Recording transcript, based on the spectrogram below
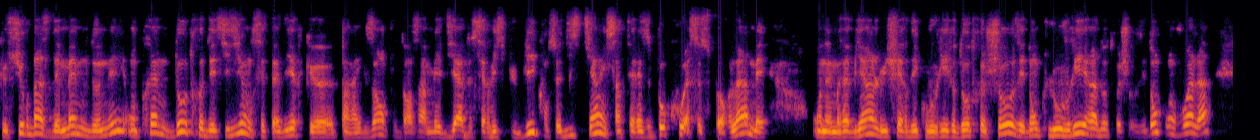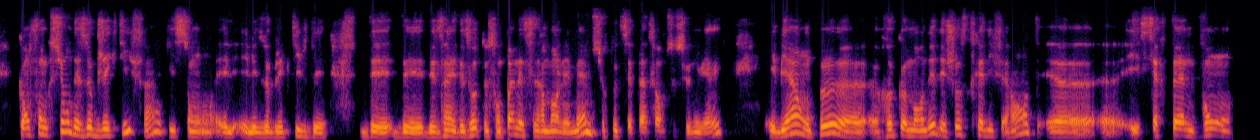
que sur base des mêmes données, on prenne d'autres décisions. C'est-à-dire que, par exemple, dans un média de service public, on se dit, tiens, il s'intéresse beaucoup à ce sport-là, mais on aimerait bien lui faire découvrir d'autres choses et donc l'ouvrir à d'autres choses. Et donc on voit là qu'en fonction des objectifs, hein, qui sont et, les objectifs des, des, des, uns et des autres ne sont pas nécessairement les mêmes sur toutes ces plateformes socio-numériques, eh bien on peut euh, recommander des choses très différentes euh, et certaines vont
